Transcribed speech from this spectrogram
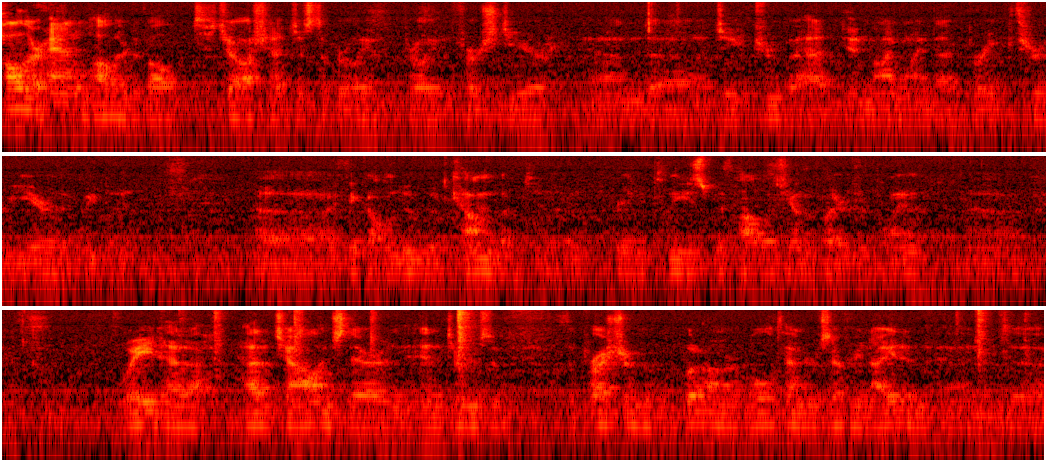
how they're handled, how they're developed. Josh had just a brilliant, brilliant first year, and uh, Jake Trouba had, in my mind, that breakthrough year that we've been, uh, I think, all knew would come, but uh, really pleased with how those young players are playing. Uh, Wade had a had a challenge there in, in terms of pressure that we put on our goaltenders every night, and, and uh,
